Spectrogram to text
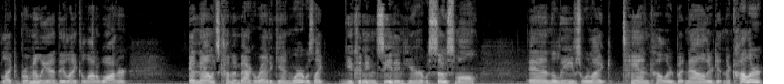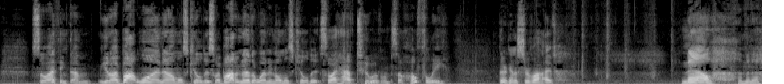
like a bromeliad, they like a lot of water. And now it's coming back red again where it was like, you couldn't even see it in here. It was so small and the leaves were like tan colored, but now they're getting their color. So I think I'm, you know, I bought one and almost killed it. So I bought another one and almost killed it. So I have two of them. So hopefully they're going to survive. Now I'm going to,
